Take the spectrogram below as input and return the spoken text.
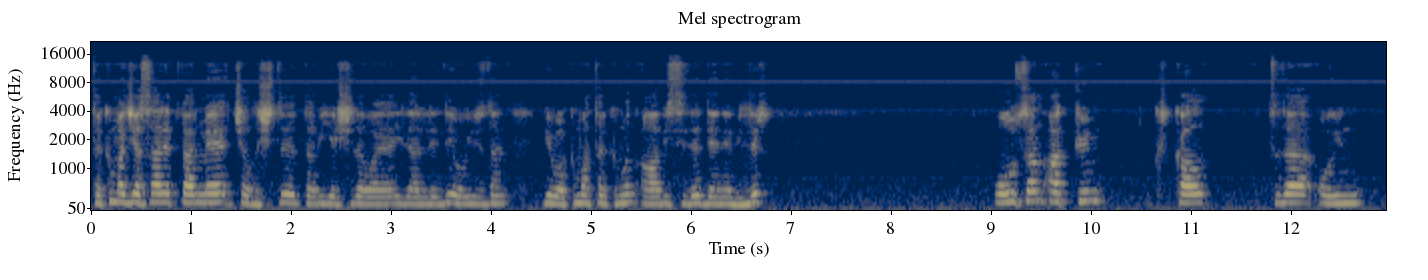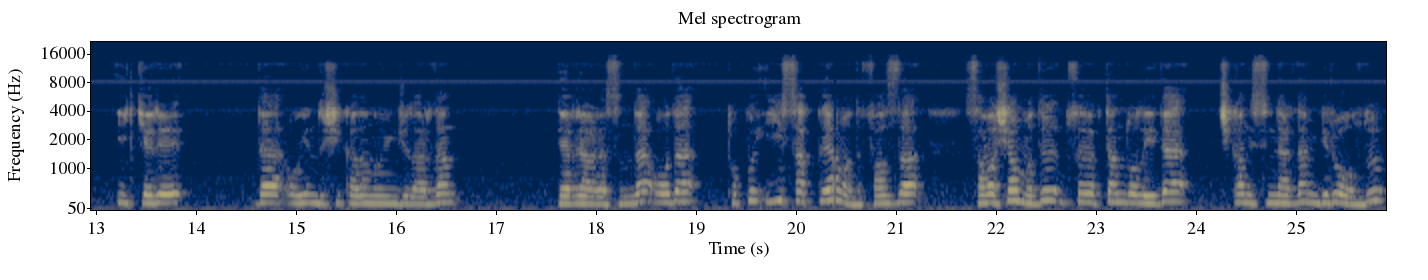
takıma cesaret vermeye çalıştı. Tabii yaşı da bayağı ilerledi. O yüzden bir bakıma takımın abisi de denebilir. Oğuzhan Akgün 46'da oyun ilk yarıda oyun dışı kalan oyunculardan devre arasında. O da topu iyi saklayamadı. Fazla savaşamadı. Bu sebepten dolayı da çıkan isimlerden biri oldu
